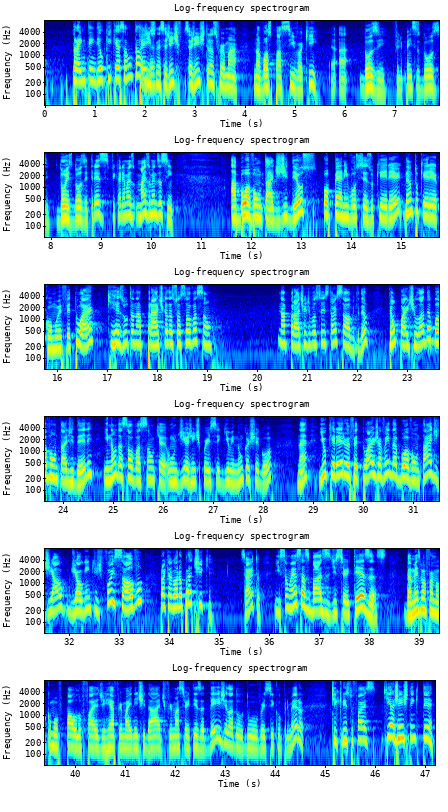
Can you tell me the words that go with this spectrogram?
para entender o que, que é essa vontade. Que é né? isso, né? Se a gente, se a gente transformar na voz passiva aqui, é, a 12, Filipenses 12, 2, 12 e 13, ficaria mais, mais ou menos assim. A boa vontade de Deus opera em vocês o querer, tanto o querer como o efetuar, que resulta na prática da sua salvação. Na prática de você estar salvo, entendeu? Então partiu lá da boa vontade dele e não da salvação que um dia a gente perseguiu e nunca chegou, né? E o querer e o efetuar já vem da boa vontade de, al de alguém que foi salvo para que agora eu pratique, certo? E são essas bases de certezas, da mesma forma como Paulo faz de reafirmar a identidade, firmar certeza desde lá do, do versículo primeiro, que Cristo faz, que a gente tem que ter.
